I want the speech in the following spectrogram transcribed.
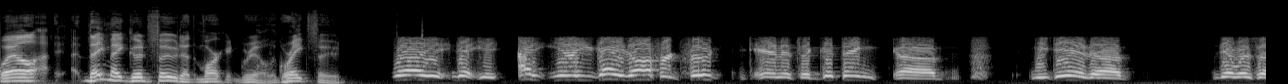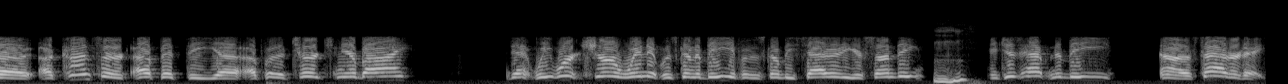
Well, they make good food at the Market Grill. Great food. Well, you, you, I, you know, you guys offered food, and it's a good thing uh, we did. Uh, there was a, a concert up at the uh, up at a church nearby that we weren't sure when it was going to be, if it was going to be Saturday or Sunday. Mm-hmm. It just happened to be uh, Saturday.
